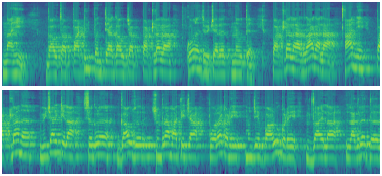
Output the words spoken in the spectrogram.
नाही. गावचा पाटील पण त्या गावच्या पाटलाला कोणच विचारत नव्हतं. पाटलाला राग आला आणि पाटलानं विचार केला सगळं गाव जर सुंदरा मातेच्या पोराकडे म्हणजे बाळूकडे जायला लागलं तर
